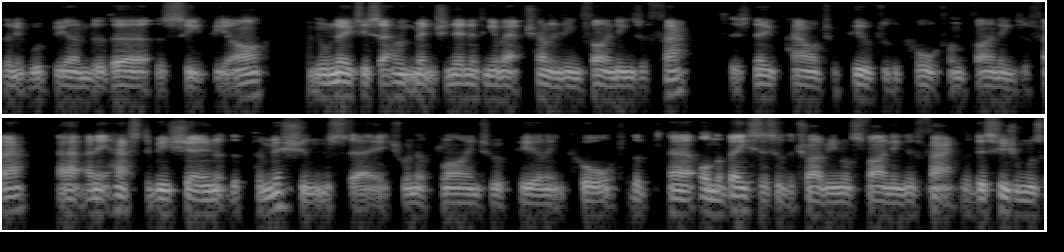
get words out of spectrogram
than it would be under the, the CPR. You'll notice I haven't mentioned anything about challenging findings of fact. There's no power to appeal to the court on findings of fact, uh, and it has to be shown at the permission stage when applying to appeal in court. uh, on the basis of the tribunal's findings of fact, the decision was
